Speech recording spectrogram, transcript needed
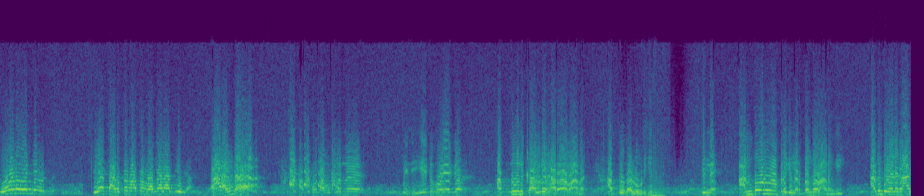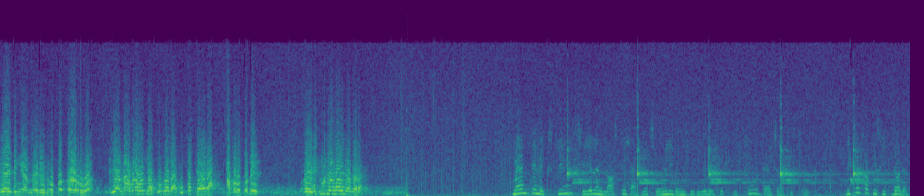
പോലെയല്ലേ ഒന്ന്. കേസ് അടുത്ത മാസം പതിനാലാം തീയതി ആ എന്താ? അപ്പൊ നമുക്കൊന്ന് പിരിയേറ്റ് പോയേക്കാം. അബ്ദുവിന് കള്ള് ഹറാമാണ്. അബ്ദു കള്ളു കുടിക്കുന്നത് പിന്നെ അന്തോണി മാപ്പിളയ്ക്ക് നിർബന്ധമാണെങ്കിൽ അതിന്റെ വില കാശായിട്ട് ഞാൻ അന്നേരം ഒരു മുപ്പത്തി ആറ് രൂപ. അയ്യോ അണ്ണാ ഇവിടെ കൂടുതലാ? മുപ്പത്തേഴാ? അപ്പൊ മുപ്പത്തേഴ്. അപ്പൊ എനിക്ക് കൂടി ഉള്ളത് Man can experience real and lasting happiness only when he realizes the true nature of his life. Because of his ignorance,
